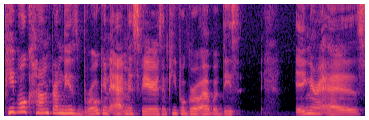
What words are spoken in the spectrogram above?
People come from these broken atmospheres, and people grow up with these ignorant as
